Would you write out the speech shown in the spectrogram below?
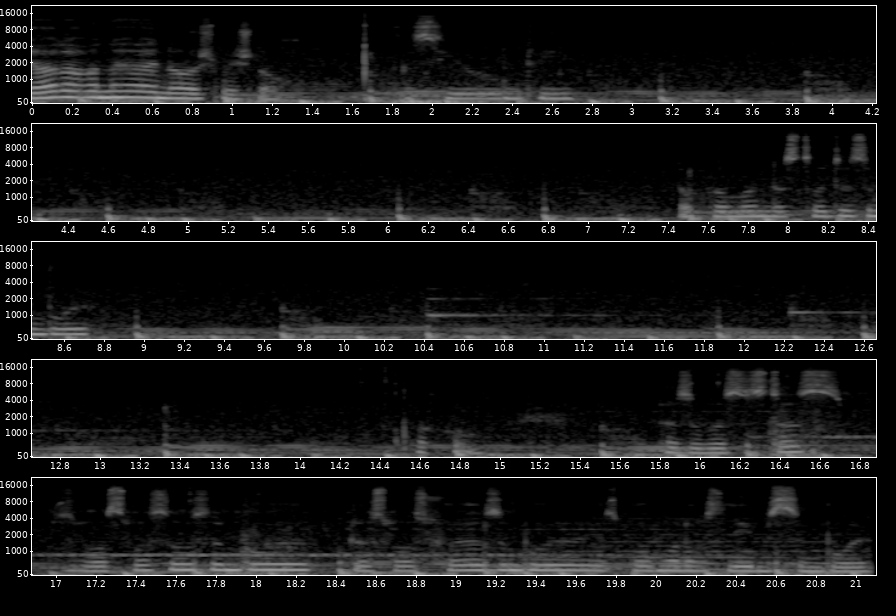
Ja, daran erinnere ich mich noch. Das hier irgendwie. Pokémon, das dritte Symbol. Ach komm. Also was ist das? Das war das Wassersymbol, das war das Feuersymbol, jetzt brauchen wir noch das Lebenssymbol.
